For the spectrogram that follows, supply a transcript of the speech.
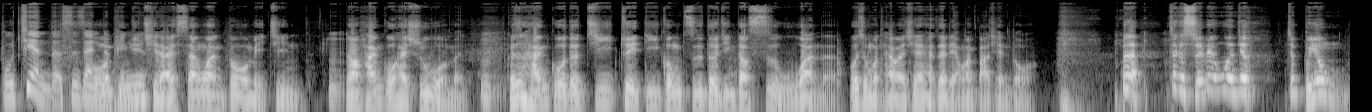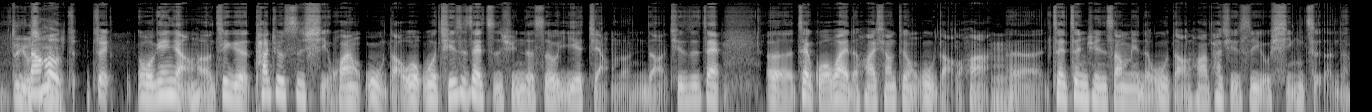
不见得是在你的平均，平均起来三万多美金。嗯，然后韩国还输我们，嗯，可是韩国的基最低工资都已经到四五万了，为什么台湾现在还在两万八千多？不是这个随便问就就不用这有什么？然后最我跟你讲哈，这个他就是喜欢误导我。我其实，在咨询的时候也讲了，你知道，其实在，在呃，在国外的话，像这种误导的话，呃，在证券上面的误导的话，它其实是有刑责的，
